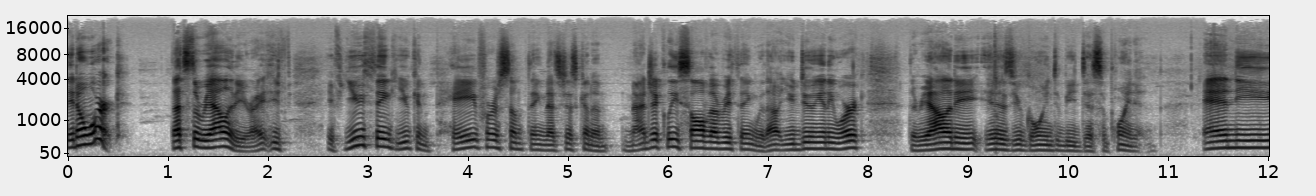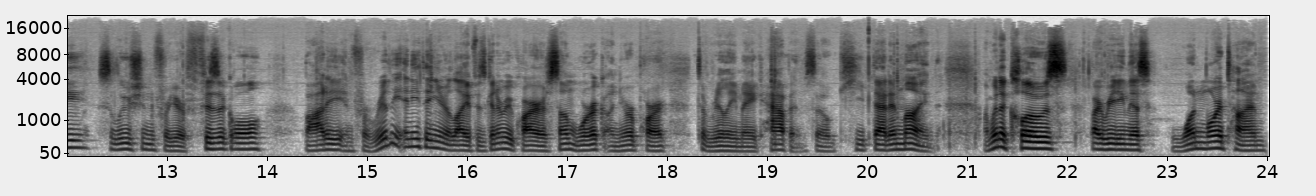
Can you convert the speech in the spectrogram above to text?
they don't work. That's the reality, right? If, if you think you can pay for something that's just going to magically solve everything without you doing any work, the reality is you're going to be disappointed. Any solution for your physical body and for really anything in your life is going to require some work on your part to really make happen. So keep that in mind. I'm going to close by reading this one more time.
